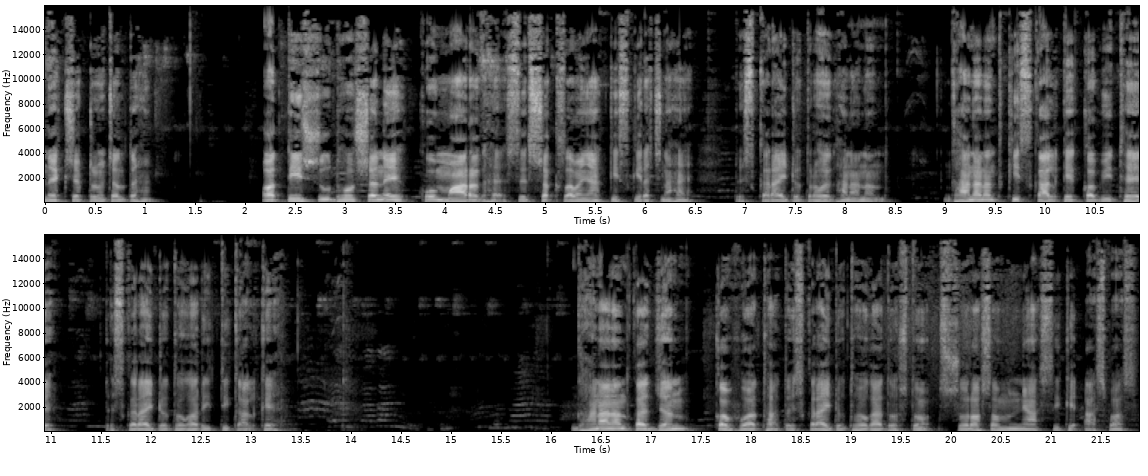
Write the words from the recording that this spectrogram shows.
नेक्स्ट चैप्टर में चलते हैं। अति सुधो स्नेह को मार्ग है, शीर्षक समया किसकी रचना है? तो इसका राइट उत्तर होगा घनानंद। घनानंद किस काल के कवि थे? तो इसका राइट उत्तर होगा रीति काल के। घनानंद का जन्म कब हुआ था? तो इसका राइट उत्तर होगा दोस्तों, सोलह सौ उन्यासी के आसपास।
